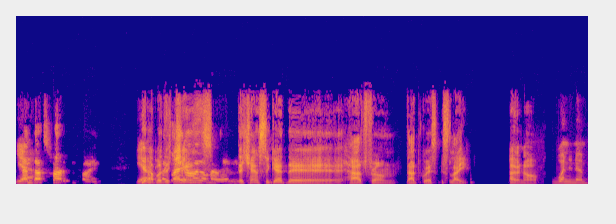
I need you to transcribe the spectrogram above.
yeah, and that's hard to find. Yeah, but like the right now, I chance don't have any. the chance to get the hat from that quest is like I don't know one in a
